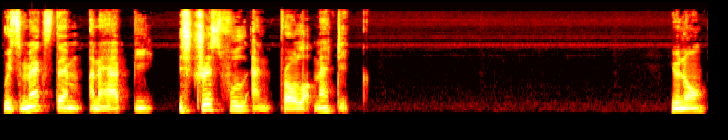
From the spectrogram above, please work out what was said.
which makes them unhappy, stressful, and problematic. You know,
